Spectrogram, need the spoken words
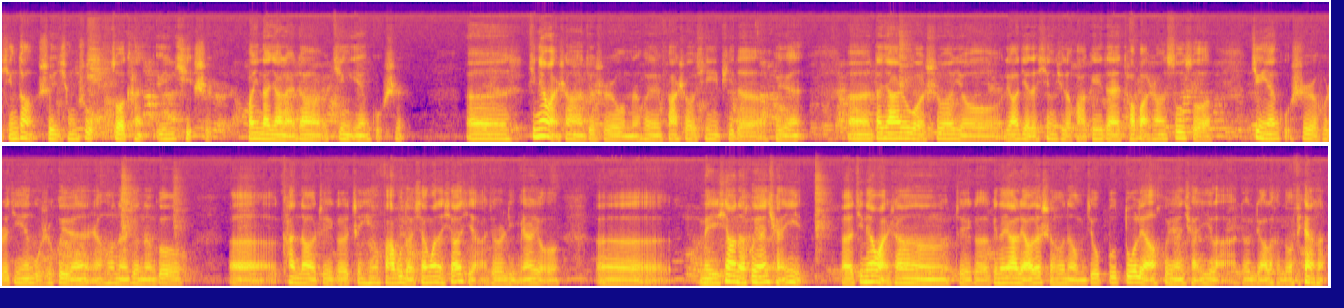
行道水穷处，坐看云起时。欢迎大家来到静言股市。呃，今天晚上就是我们会发售新一批的会员。呃，大家如果说有了解的兴趣的话，可以在淘宝上搜索“静言股市”或者“静言股市会员”，然后呢就能够呃看到这个振兴发布的相关的消息啊，就是里面有呃每一项的会员权益。呃，今天晚上这个跟大家聊的时候呢，我们就不多聊会员权益了，都聊了很多遍了。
